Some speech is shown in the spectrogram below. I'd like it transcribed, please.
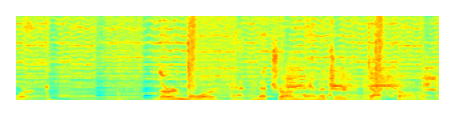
work. Learn more at metronmanager.com.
